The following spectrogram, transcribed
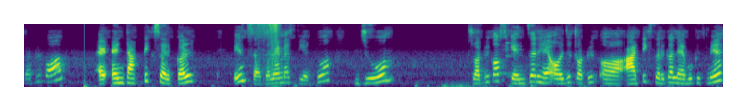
topic of Antarctic circle in southern hemisphere तो जो ट्रॉपिक ऑफ़ कैंसर है, और जो ट्रॉपिक आर्टिक सर्कल है, वो किसमें है?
